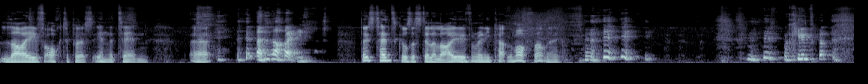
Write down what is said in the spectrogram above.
live octopus in the tin, uh, Alive. those tentacles are still alive even when you cut them off, aren't they?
